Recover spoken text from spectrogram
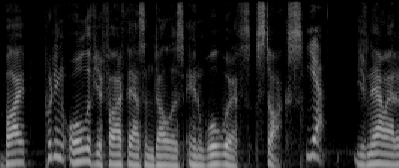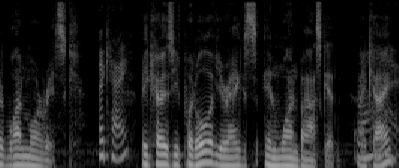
by putting all of your $5,000 in Woolworths stocks, Yeah. you've now added one more risk Okay. because you've put all of your eggs in one basket, okay? Right.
